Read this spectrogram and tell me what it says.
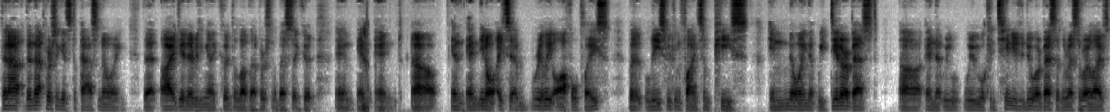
then I then that person gets to pass knowing that I did everything I could to love that person the best I could, and and and uh and and you know it's a really awful place, but at least we can find some peace in knowing that we did our best uh, and that we we will continue to do our best for the rest of our lives,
